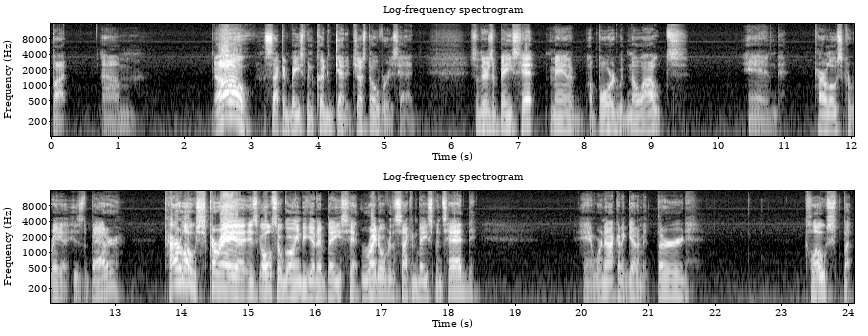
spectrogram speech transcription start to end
But, um, oh, second baseman couldn't get it just over his head. So there's a base hit, man aboard with no outs, and Carlos Correa is the batter. Carlos Correa is also going to get a base hit right over the second baseman's head, and we're not going to get him at third. Close, but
